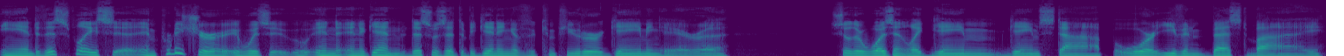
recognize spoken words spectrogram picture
And this place, uh, I'm pretty sure it was in. And again, this was at the beginning of the computer gaming era. So there wasn't like game GameStop or even Best Buy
